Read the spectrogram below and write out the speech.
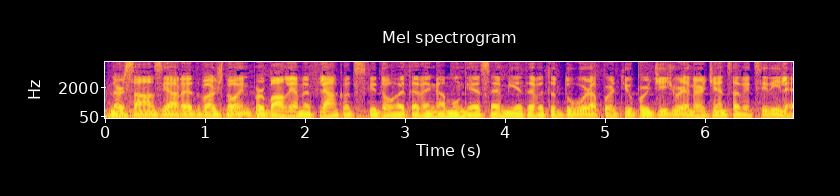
Ndërsa zjarret vazhdojnë, përballja me flakët sfidohet edhe nga mungesa e mjeteve të duhura për t'iu përgjigjur emergjencave civile.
